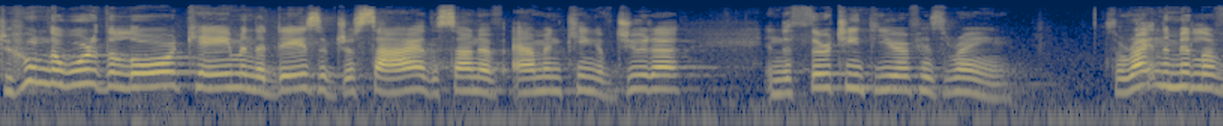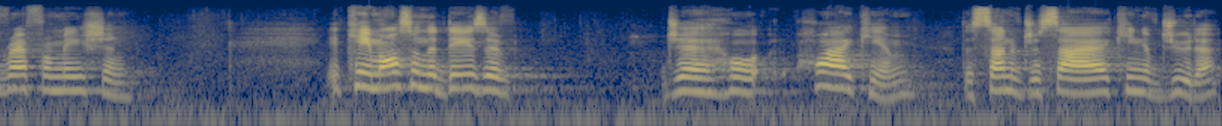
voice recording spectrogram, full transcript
to whom the word of the Lord came in the days of Josiah, the son of Amon, king of Judah, in the 13th year of his reign. So, right in the middle of Reformation. It came also in the days of Jeho- Jehoiakim, the son of Josiah, king of Judah,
